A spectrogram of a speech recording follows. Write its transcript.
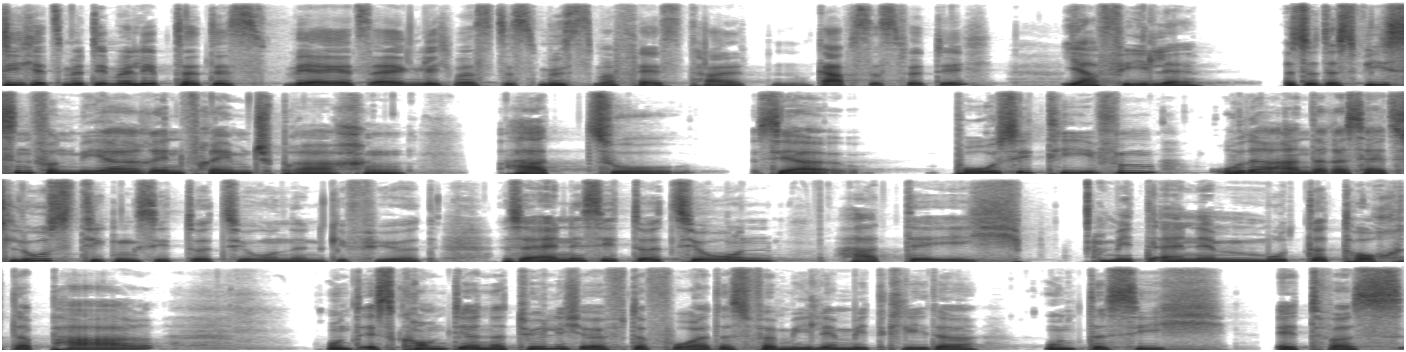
die ich jetzt mit dem erlebt habe, das wäre jetzt eigentlich was, das müssten wir festhalten. Gab es das für dich? Ja, viele. Also das Wissen von mehreren Fremdsprachen hat zu sehr positiven oder andererseits lustigen Situationen geführt. Also eine Situation hatte ich mit einem Mutter-Tochter-Paar, und es kommt ja natürlich öfter vor, dass Familienmitglieder unter sich etwas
